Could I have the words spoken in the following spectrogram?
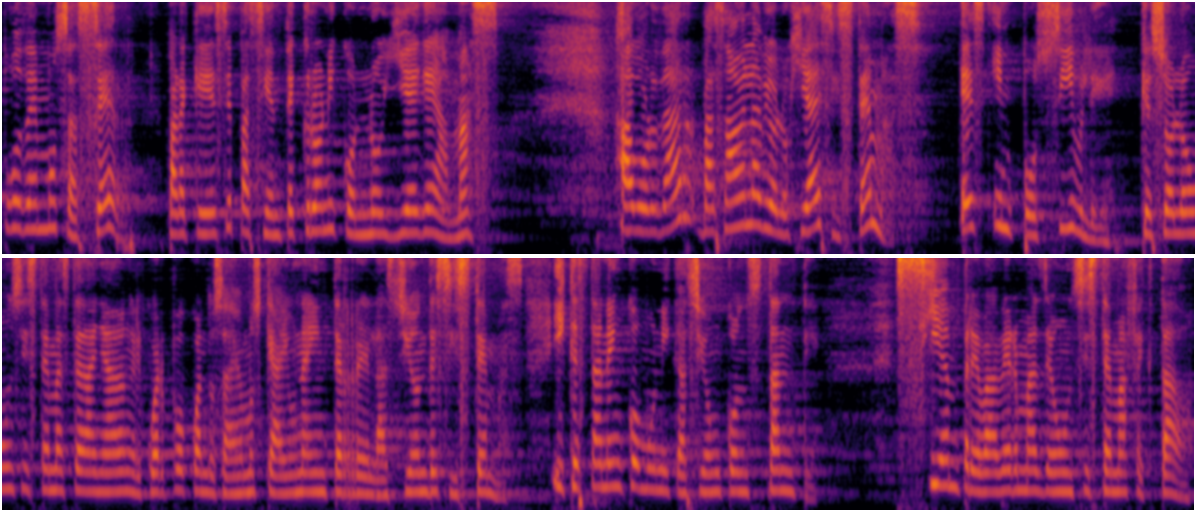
podemos hacer para que ese paciente crónico no llegue a más. Abordar basado en la biología de sistemas. Es imposible que solo un sistema esté dañado en el cuerpo cuando sabemos que hay una interrelación de sistemas y que están en comunicación constante. Siempre va a haber más de un sistema afectado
